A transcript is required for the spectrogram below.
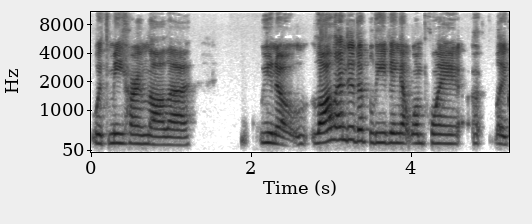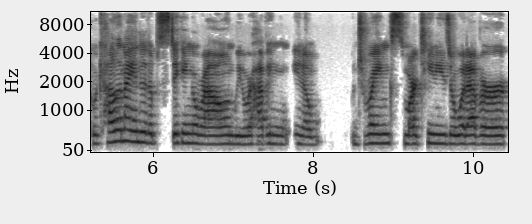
with me her and lala you know lala ended up leaving at one point uh, like raquel and i ended up sticking around. We were having you know drinks martinis or whatever.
